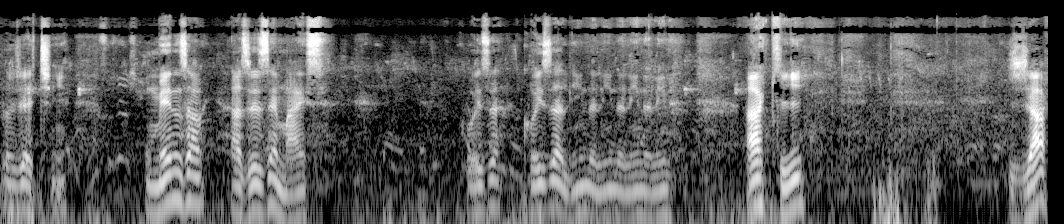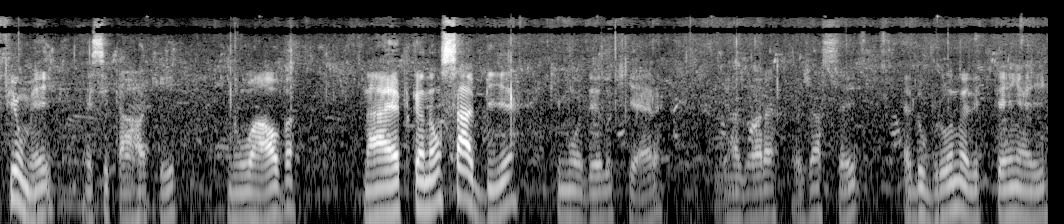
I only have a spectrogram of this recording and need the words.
Projetinho. O menos às vezes é mais. Coisa, coisa linda, linda, linda, linda. Aqui já filmei esse carro aqui no Alva. Na época eu não sabia que modelo que era. E agora eu já sei. É do Bruno, ele tem aí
